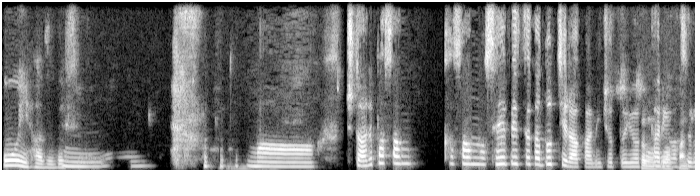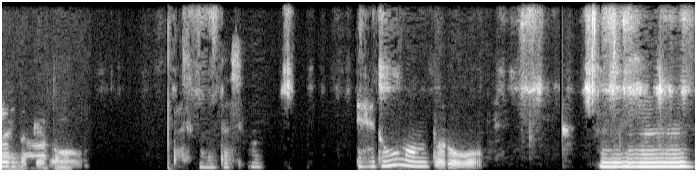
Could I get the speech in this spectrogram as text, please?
多いはずですよね。まあ、ちょっとアルパさんカさんの性別がどちらかにちょっと寄ったりはするんだけど。確かに確かに。えー、どうなんだろう。うーん。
